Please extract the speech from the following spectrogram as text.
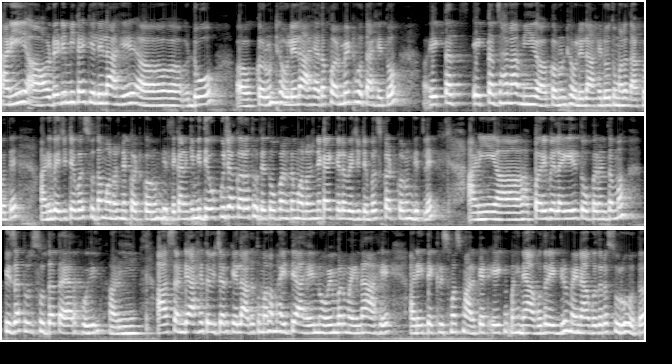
आणि ऑलरेडी मी काय केलेलं आहे डो करून ठेवलेला आहे. आता फर्मेट होत आहे तो. एक तास एक तास झाला मी करून ठेवलेला आहे डो तुम्हाला दाखवते. आणि व्हेजिटेबल्ससुद्धा मनोजने कट करून घेतले कारण की मी देवपूजा करत होते तोपर्यंत मनोजने काय केलं व्हेजिटेबल्स कट करून घेतले. आणि अ, परिबेला येईल तोपर्यंत मग पिझ्झा सुद्धा तयार होईल. आणि आज संडे आहे तर विचार केला आता तुम्हाला माहिती आहे नोव्हेंबर महिना आहे आणि ते क्रिसमस मार्केट एक महिन्या अगोदर एक दीड महिन्या अगोदरच सुरू होतं.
